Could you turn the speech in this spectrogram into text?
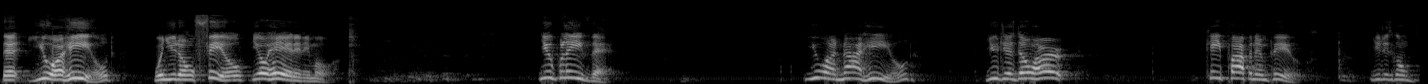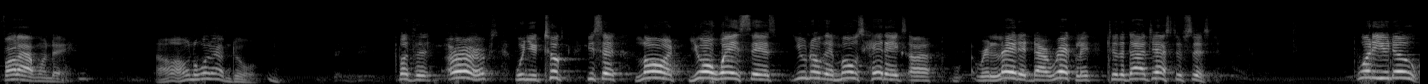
that you are healed when you don't feel your head anymore. You believe that. You are not healed. You just don't hurt. Keep popping them pills. You're just going to fall out one day. I don't know what happened to them. But the herbs, when you took, you said, Lord, your way says, you know that most headaches are related directly to the digestive system. What do you do?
